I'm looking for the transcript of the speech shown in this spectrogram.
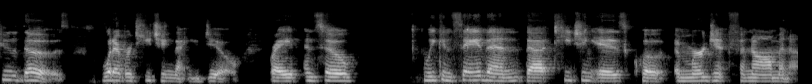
to those whatever teaching that you do, right? And so we can say then that teaching is, quote, emergent phenomena,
